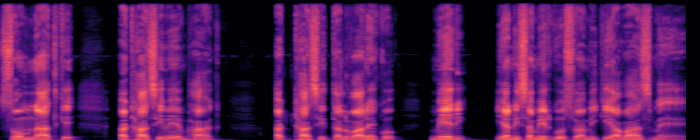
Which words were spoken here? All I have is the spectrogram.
सोमनाथ के अठासीवें भाग, अट्ठासी तलवारें को मेरी यानी समीर गोस्वामी की आवाज़ में।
